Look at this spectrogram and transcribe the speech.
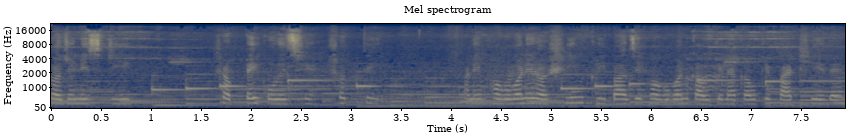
রজনী স্টিক সবটাই করেছে, সত্যি। মানে ভগবানের অসীম কৃপা যে ভগবান কাউকে না কাউকে পাঠিয়ে দেন।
